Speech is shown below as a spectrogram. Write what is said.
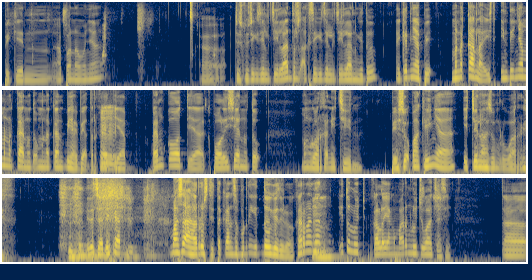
bikin apa namanya eh, diskusi kecil-kecilan terus aksi kecil-kecilan gitu akhirnya menekan lah intinya menekan untuk menekan pihak-pihak terkait Hmm. ya pemkot ya kepolisian untuk mengeluarkan izin. Besok paginya izin langsung keluar. Itu jadi kan masa harus ditekan seperti itu gitu loh. Karena kan itu lucu kalau yang kemarin lucu aja sih. Eh,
